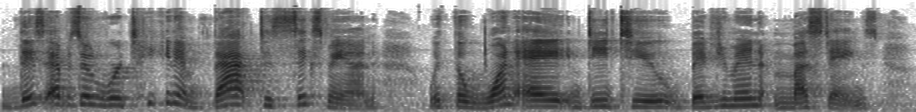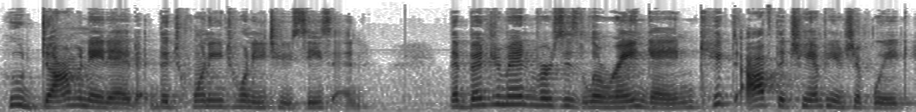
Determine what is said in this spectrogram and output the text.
This episode, we're taking it back to six man with the 1A D2 Benjamin Mustangs, who dominated the 2022 season. The Benjamin versus Loraine game kicked off the championship week,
